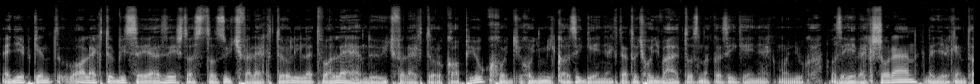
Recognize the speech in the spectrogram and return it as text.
Egyébként a legtöbb visszajelzést azt az ügyfelektől, illetve a leendő ügyfelektől kapjuk, hogy, hogy mik az igények, tehát hogy hogy változnak az igények mondjuk az évek során. Egyébként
